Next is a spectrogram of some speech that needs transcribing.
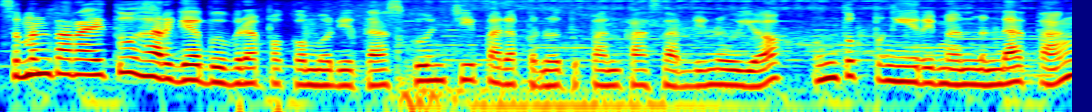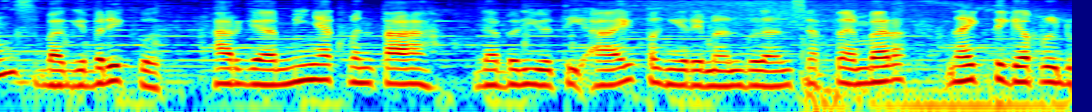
Sementara itu harga beberapa komoditas kunci pada penutupan pasar di New York untuk pengiriman mendatang sebagai berikut. Harga minyak mentah WTI pengiriman bulan September naik 32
